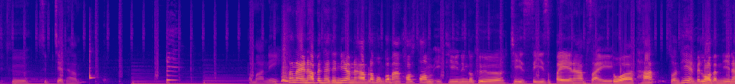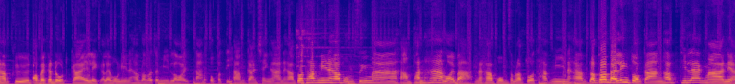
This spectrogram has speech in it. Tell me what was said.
สคือ 17 ครับ ประมาณนี้ ข้างในนะครับเป็นไทเทเนียมนะครับ แล้วผมก็มาคอสตอมอีกทีนึงก็คือฉีดสีสเปรย์นะครับใส่ตัวทักส่วนที่เห็นเป็นรอยแบบนี้นะครับคือเอาไปกระโดดไกลเหล็กอะไรพวกนี้นะครับเราก็จะมีรอยตามปกติตามการใช้งานนะครับตัวทักนี้นะครับผมซื้อมา 3,500 บาทนะครับผมสำหรับตัวทักนี้นะครับแล้วก็แบริ่งตัวกลางครับที่แรกมาเนี่ย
